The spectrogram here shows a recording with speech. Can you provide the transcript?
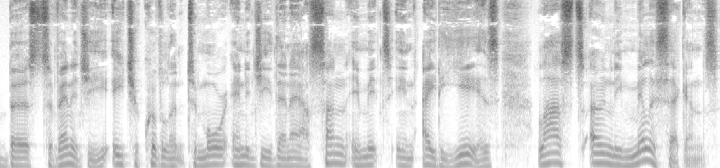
bursts of energy, each equivalent to more energy than our sun emits in 80 years, lasts only milliseconds.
